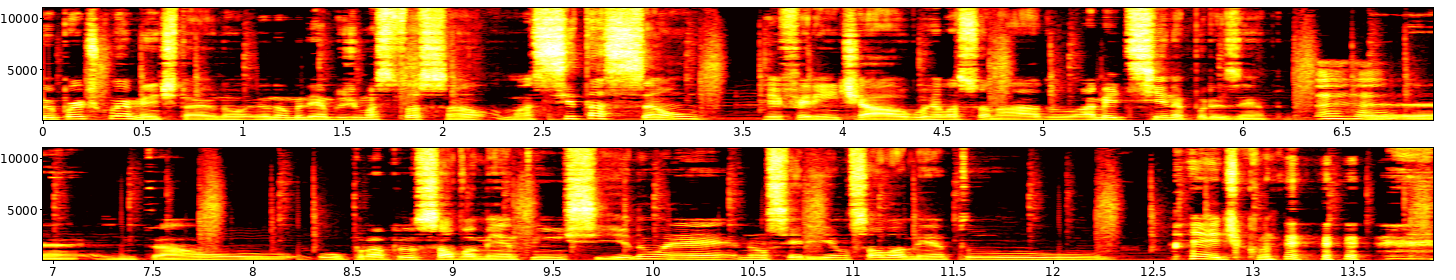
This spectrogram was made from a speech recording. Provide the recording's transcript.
eu particularmente, tá? Eu não, eu não me lembro de uma situação, uma citação referente a algo relacionado à medicina, por exemplo. Uhum. Então, o, o próprio salvamento em si não, é, não seria um salvamento médico, né?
